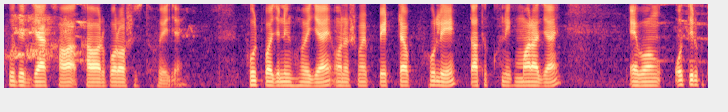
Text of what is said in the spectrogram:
খুদের যা খাওয়া খাওয়ার পর অসুস্থ হয়ে যায়। ফুড পয়জনিং হয়ে যায়, অনেক সময় পেটটা ফুলে তাৎক্ষণিক মারা যায় এবং অতিরিক্ত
